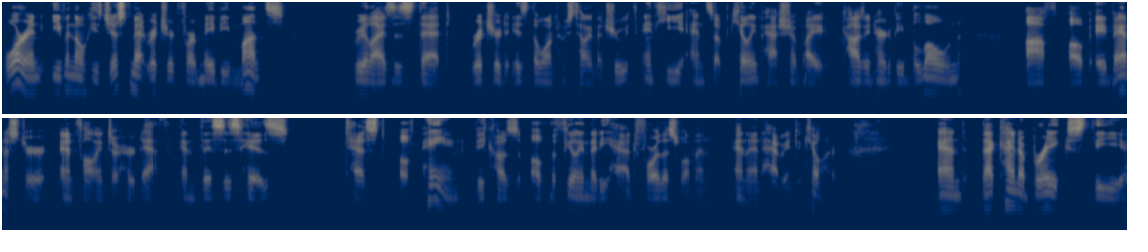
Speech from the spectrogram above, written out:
Warren, even though he's just met Richard for maybe months, realizes that Richard is the one who's telling the truth, and he ends up killing Pasha by causing her to be blown off of a banister and falling to her death. And this is his test of pain because of the feeling that he had for this woman and then having to kill her. And that kind of breaks the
